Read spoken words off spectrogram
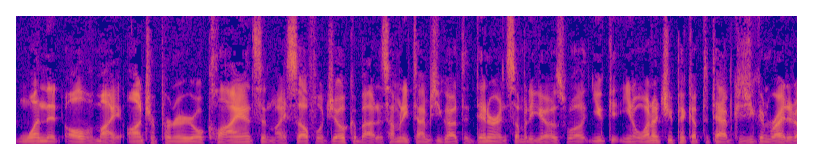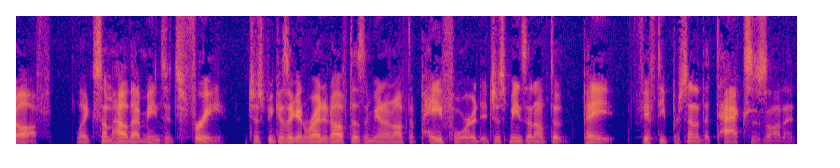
One that all of my entrepreneurial clients and myself will joke about is how many times you go out to dinner and somebody goes, "Well, you can, you know, why don't you pick up the tab because you can write it off?" Like somehow that means it's free. Just because I can write it off doesn't mean I don't have to pay for it. It just means I don't have to pay 50% of the taxes on it.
